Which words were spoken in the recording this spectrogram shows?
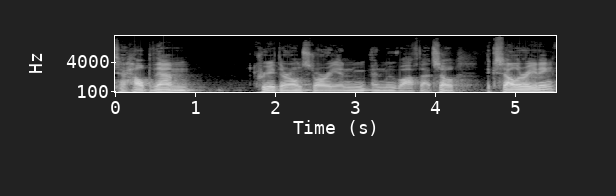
to help them create their own story and, and move off that. So accelerating,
